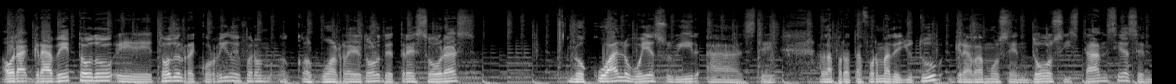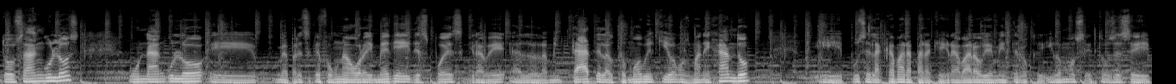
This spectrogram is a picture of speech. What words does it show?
Ahora grabé todo, eh, todo el recorrido y fueron como alrededor de tres horas lo cual lo voy a subir a, este, a la plataforma de YouTube. Grabamos en dos instancias, en dos ángulos. Un ángulo eh, me parece que fue una hora y media y después grabé a la mitad del automóvil que íbamos manejando. Eh, puse la cámara para que grabara obviamente lo que íbamos. Entonces eh,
